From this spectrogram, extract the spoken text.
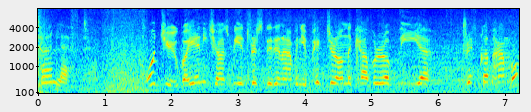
Turn left. Would you, by any chance, be interested in having your picture on the cover of the uh, Drift Club handbook?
